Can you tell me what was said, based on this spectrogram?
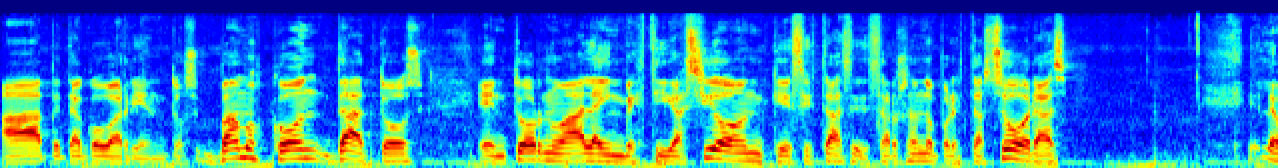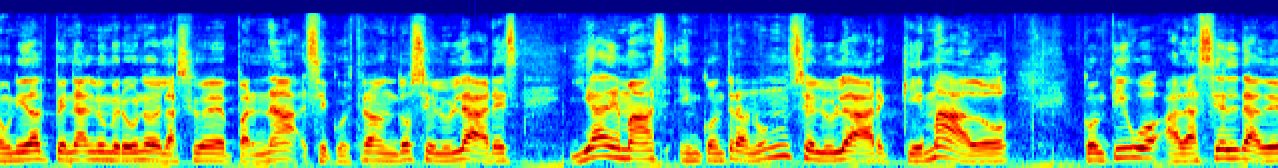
a Petaco Barrientos. Vamos con datos en torno a la investigación que se está desarrollando por estas horas la unidad penal número uno de la ciudad de Paraná secuestraron dos celulares y además encontraron un celular quemado contiguo a la celda de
